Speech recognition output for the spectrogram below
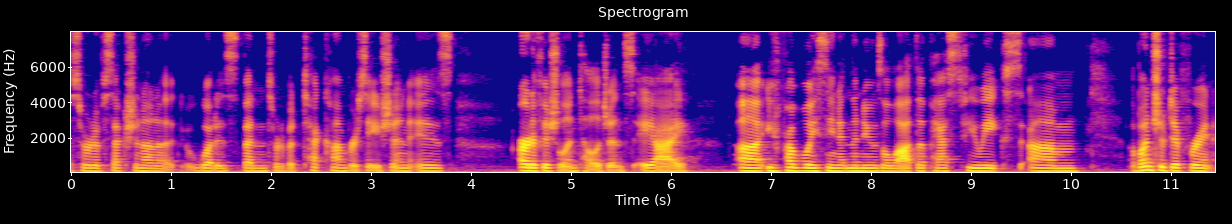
sort of section on a what has been sort of a tech conversation is artificial intelligence AI uh, you've probably seen it in the news a lot the past few weeks. Um, a bunch of different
